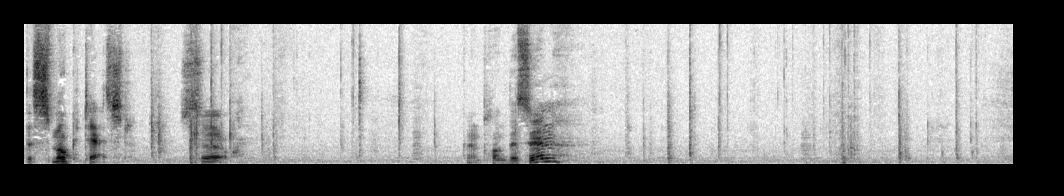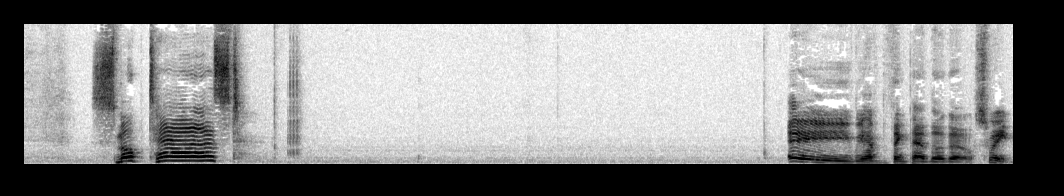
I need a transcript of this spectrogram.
the smoke test. So, gonna plug this in. Smoke test! Hey, we have the ThinkPad logo. Sweet.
